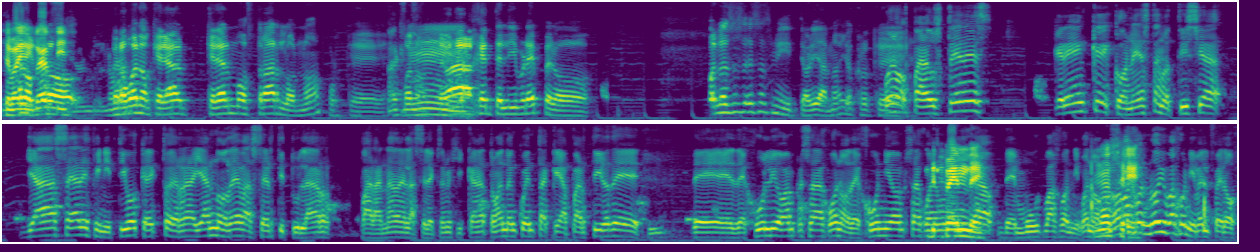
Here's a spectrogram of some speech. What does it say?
se va a ir gratis. pero- Pero bueno, querían, querían mostrarlo, ¿no? Porque, Ah, bueno, mm. te va gente libre, pero... Bueno, eso, es- esa es mi teoría, ¿no? Yo creo que... Bueno, para ustedes, ¿creen que con esta noticia ya sea definitivo que Héctor Herrera ya no deba ser titular para nada en la selección mexicana, tomando en cuenta que a partir de, de, de julio va a empezar a bueno, de junio va a empezar a jugar una Depende. liga de muy bajo nivel, bueno, No no, sé. bajo, no muy bajo nivel, pero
